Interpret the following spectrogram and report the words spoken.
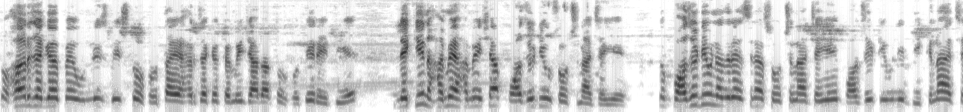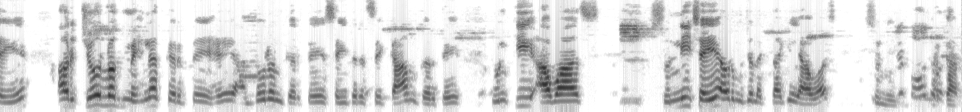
तो हर जगह पे उन्नीस बीस तो होता है, हर जगह कमी ज़्यादा तो होती रहती है, लेकिन हमें हमेशा पॉजिटिव सोचना चाहिए। तो पॉजिटिव नजरे से ना सोचना चाहिए, पॉजिटिवली दिखना चाहिए, और जो लोग मेहनत करते हैं, आंदोलन करते हैं, सही तरह से काम करते हैं, उनकी आवाज़ सुननी चाहिए, और मुझे लगता है कि आवाज़ सुननी सरकार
